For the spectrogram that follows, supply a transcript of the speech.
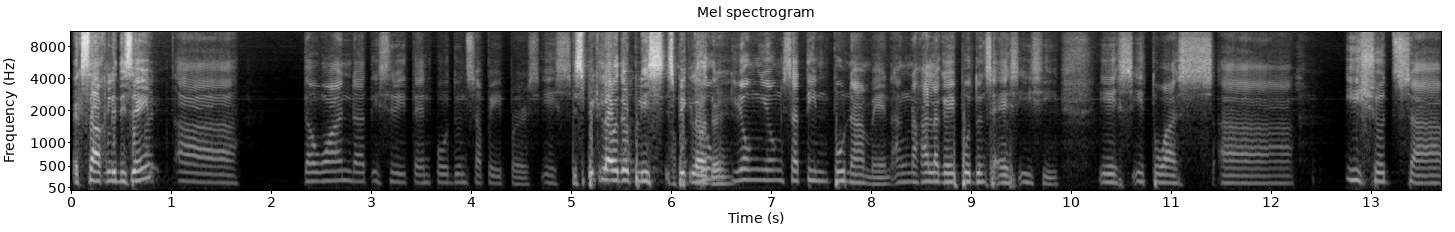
Exactly the same? But uh, the one that is written po dun sa papers is... Speak louder, please. Speak louder. Yung, yung, yung sa tin po namin, ang nakalagay po dun sa SEC is it was uh, issued sa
